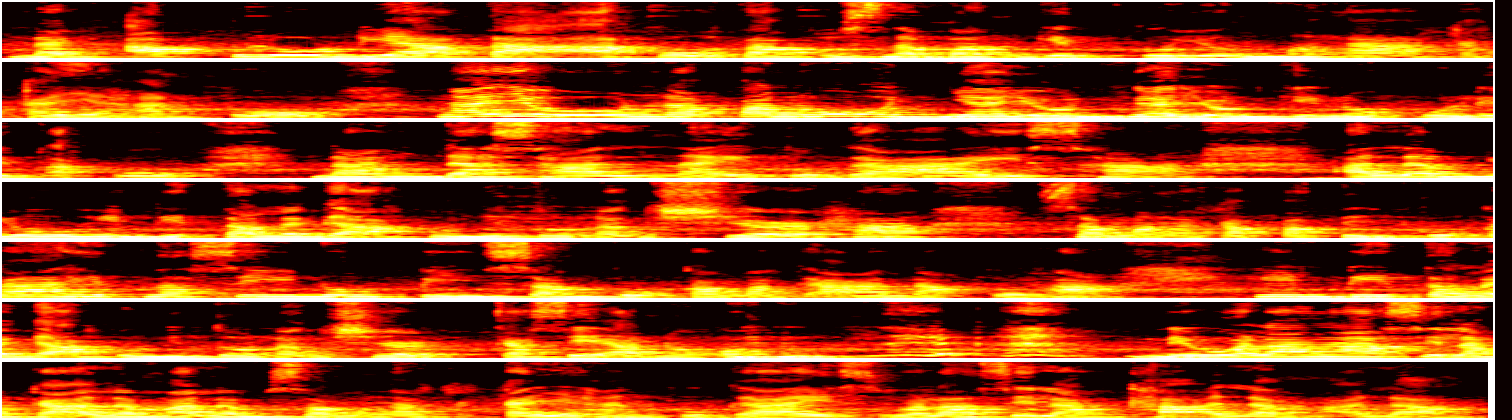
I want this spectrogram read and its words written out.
nag-upload yata ako tapos nabanggit ko yung mga kakayahan ko. Ngayon, napanood niya yun, ngayon kinukulit ako ng dasal na ito guys. Ha? Alam nyo, hindi talaga ako nito nag-share ha sa mga kapatid ko kahit na sinong pinsan ko, kamag-anak ko ha. Hindi talaga ako nito nag-share kasi ano, ni wala nga silang kaalam-alam sa mga kakayahan ko guys. Wala silang kaalam-alam.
